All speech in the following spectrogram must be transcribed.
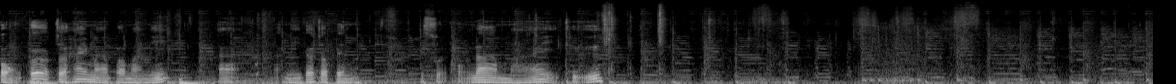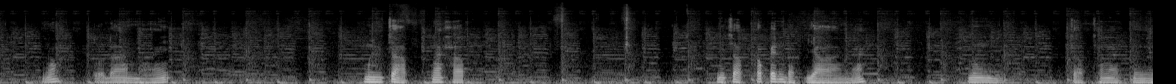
กล่องก็จะให้มาประมาณนี้อะอันนี้ก็จะเป็นส่วนของด้ามไม้ถือ เนาะตัวด้ามไม้ มือจับนะครับ มือจับก็เป็นแบบยางนะ นุ่มจับถนัดมือ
